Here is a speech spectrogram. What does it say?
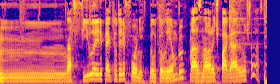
Hum, na fila ele pega o teu telefone, pelo que eu lembro, mas na hora de pagar ele não te cadastra.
